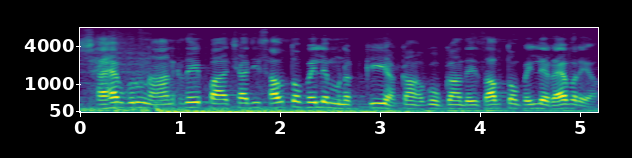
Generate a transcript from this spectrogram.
ਸਾਹਿਬ ਗੁਰੂ ਨਾਨਕ ਦੇਵ ਪਾਤਸ਼ਾਹ ਜੀ ਸਭ ਤੋਂ ਪਹਿਲੇ ਮਨੁੱਖੀ ਹੱਕਾਂ, ਹਕੂਕਾਂ ਦੇ ਸਭ ਤੋਂ ਪਹਿਲੇ ਰਹਿਬਰ ਆ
